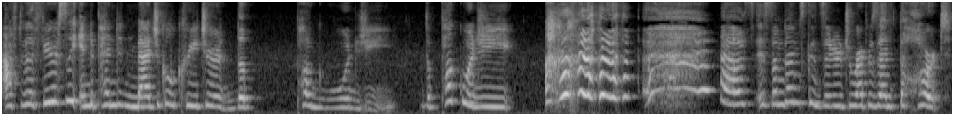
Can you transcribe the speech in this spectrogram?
after the fiercely independent magical creature, the Pukwudgie. The Pukwudgie house is sometimes considered to represent the heart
